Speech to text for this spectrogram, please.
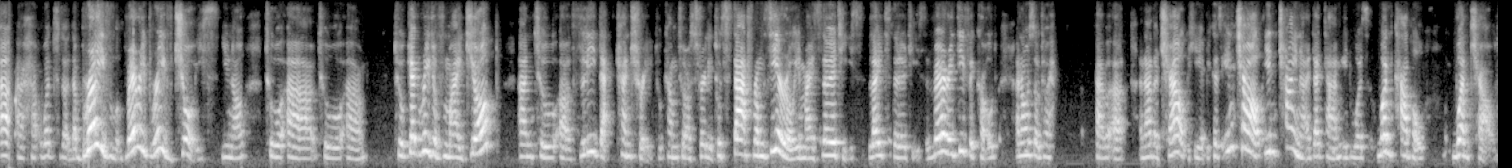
uh, uh, what's the, the brave, very brave choice, you know, to uh, to uh, to get rid of my job and to uh, flee that country to come to Australia to start from zero in my 30s, late 30s. Very difficult, and also to have uh, another child here because in child in China at that time it was one couple, one child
